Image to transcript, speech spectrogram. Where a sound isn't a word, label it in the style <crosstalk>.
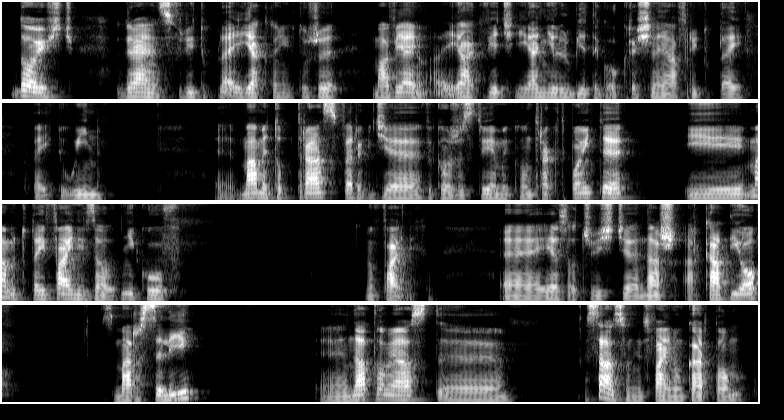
dojść, grając free to play, jak to niektórzy mawiają, ale jak wiecie, ja nie lubię tego określenia free to play, pay to win. E, Mamy top transfer, gdzie wykorzystujemy contract pointy i mamy tutaj fajnych zawodników. No fajnych. E, Jest oczywiście nasz Arcadio z Marsylii. E, Natomiast e, Samson jest fajną kartą.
